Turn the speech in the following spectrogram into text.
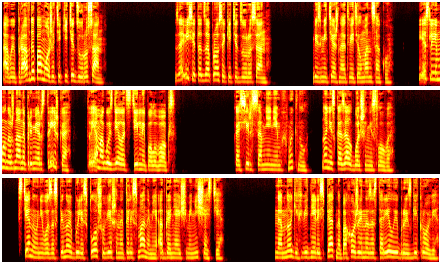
«А вы правда поможете Китидзуру-сан?» «Зависит от запроса Китидзуру-сан», — безмятежно ответил Мансаку. «Если ему нужна, например, стрижка, то я могу сделать стильный полубокс». Кассир с сомнением хмыкнул, но не сказал больше ни слова. Стены у него за спиной были сплошь увешаны талисманами, отгоняющими несчастье. На многих виднелись пятна, похожие на застарелые брызги крови.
